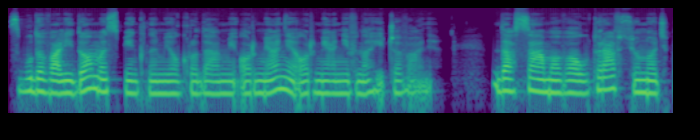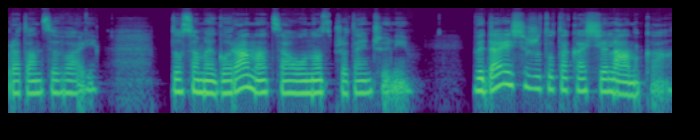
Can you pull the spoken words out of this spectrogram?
Zbudowali domy z pięknymi ogrodami, Ormianie, Ormianie w Nachiczewanie. Do samego utra всю noc pratancowali. Do samego rana całą noc przetańczyli. Wydaje się, że to taka sielanka.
